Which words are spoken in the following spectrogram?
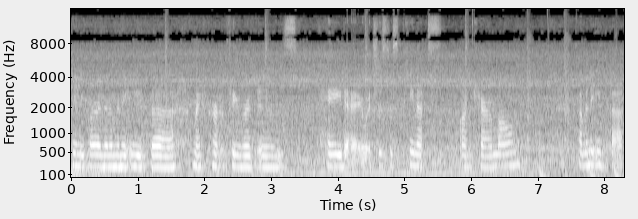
candy bar that I'm gonna eat. The my current favorite is Payday, which is just peanuts on caramel. I'm gonna eat that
